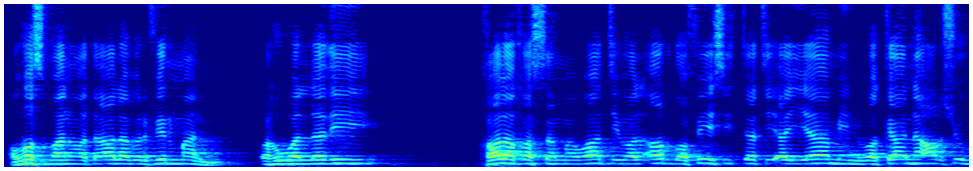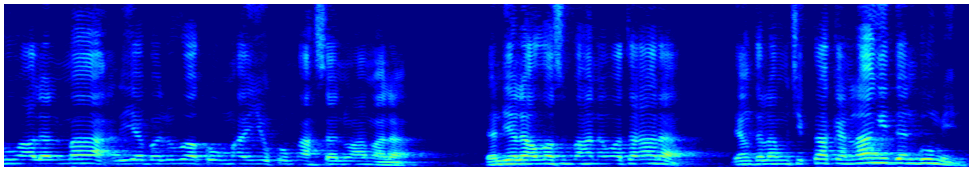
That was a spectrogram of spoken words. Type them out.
Allah Subhanahu wa taala berfirman, "Wa huwa alladhi khalaqa as-samawati wal arda fi sittati ayyamin wa kana ma' liyabluwakum ayyukum ahsanu amala." Dan dialah Allah Subhanahu wa taala yang telah menciptakan langit dan bumi.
